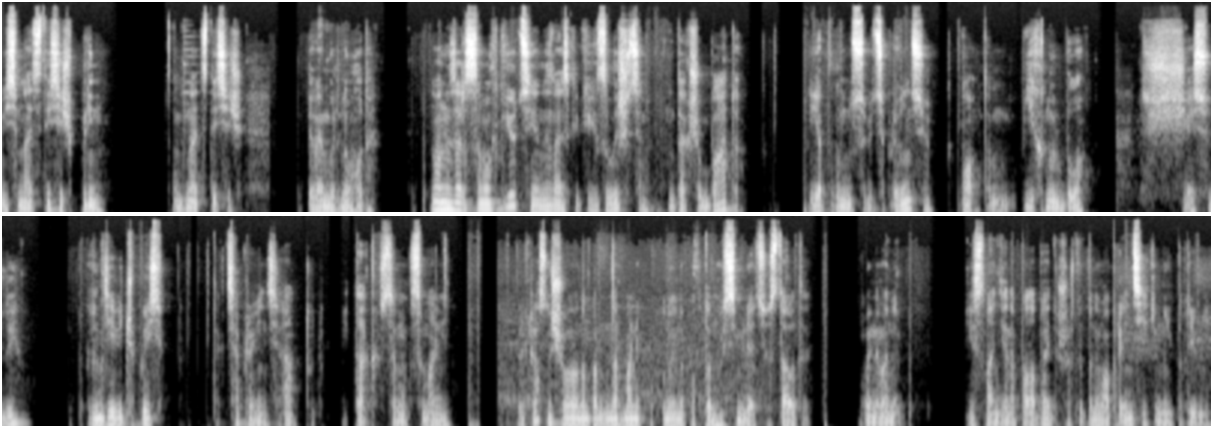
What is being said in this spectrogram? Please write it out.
18 тисяч, блін. 11 тисяч. Давай мирна угода. Ну, вони зараз самовб'ються, я не знаю, скільки їх залишиться. Не так, щоб багато. Я поверну собі цю провінцію. О, там їх нуль було. Ще сюди. Індія відчепись. Так, ця провінція. А, тут. І так, все максимально. Прекрасно, що напар- нормально пропонує на повторну симуляцію ставити. Ой, на мене Ісландія напала байдуже, в тебе нема провінцій, які мені потрібні.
